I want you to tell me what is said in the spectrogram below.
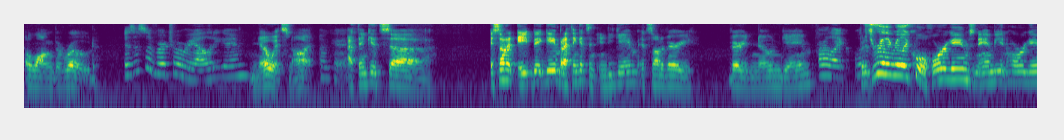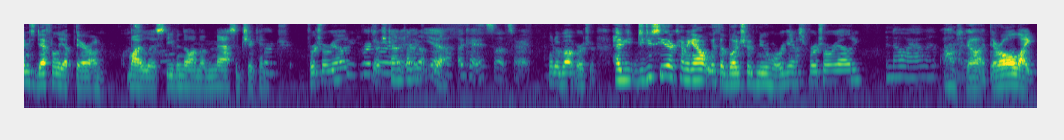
along the road. Is this a virtual reality game? No, it's not. Okay. I think it's uh it's not an 8-bit game, but I think it's an indie game. It's not a very very known game, Or like, but it's really really cool. Horror games and ambient horror games definitely up there on my list even though I'm a massive chicken. Virtu- Virtual reality? Virtual what you're trying to talk reality? about? Yeah. Okay, so that's alright. What about virtual? Have you did you see they're coming out with a bunch of new horror games for virtual reality? No, I haven't. Oh my god, they're all like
